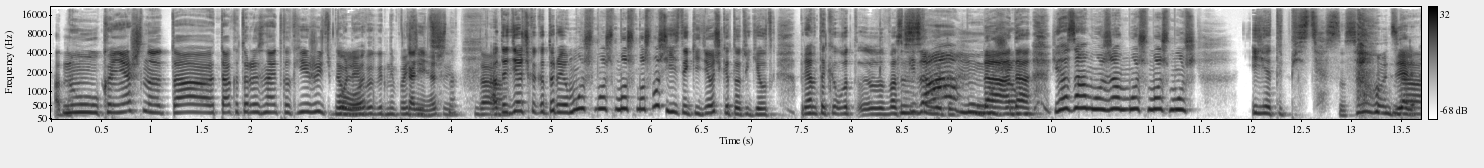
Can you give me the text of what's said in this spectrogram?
одной. Ну, конечно, та, та, которая знает, как ей жить более Вот, выгодной позиции. конечно. Да. А та девочка, которая муж, муж, муж, муж, муж, есть такие девочки, которые такие вот прям так вот э, воспитывают. Замужем. Да, да. Я замужем, муж, муж, муж. И это пиздец на самом деле. Да.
